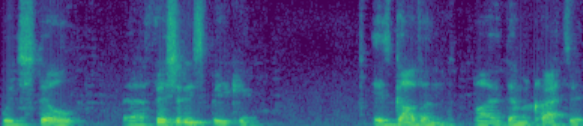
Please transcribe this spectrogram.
which still, uh, officially speaking, is governed by a democratic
